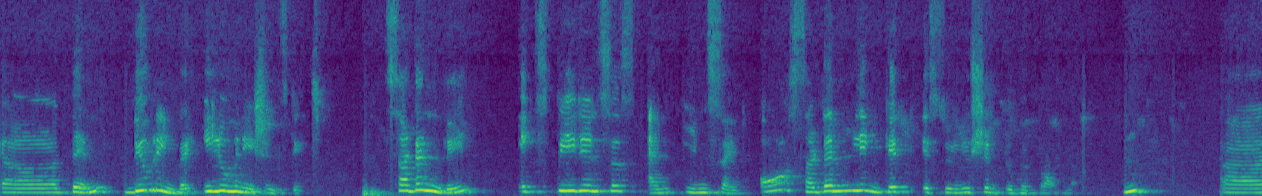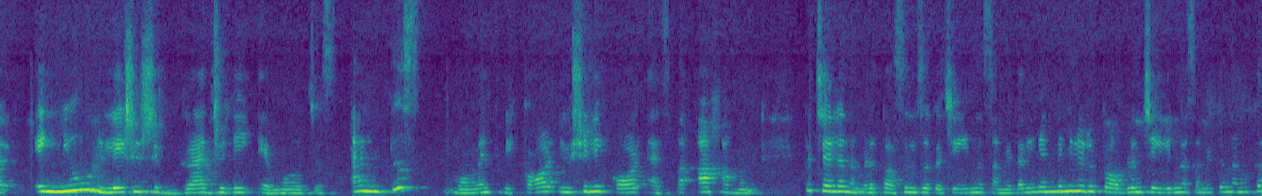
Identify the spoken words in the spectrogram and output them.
uh, then during the illumination stage, suddenly experiences an insight or suddenly get a solution to the problem. Hmm? Uh, a new relationship gradually emerges, and this moment we call usually call as the aha moment. ഇപ്പൊ ചില നമ്മൾ പസിൽസ് ഒക്കെ ചെയ്യുന്ന സമയത്ത് അല്ലെങ്കിൽ എന്തെങ്കിലും ഒരു പ്രോബ്ലം ചെയ്യുന്ന സമയത്ത് നമുക്ക്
